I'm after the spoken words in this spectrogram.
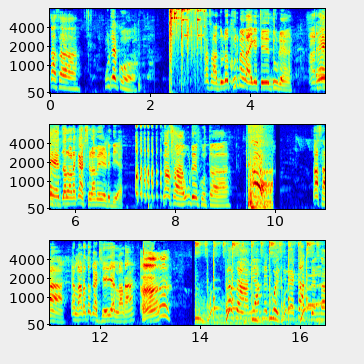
চাচা উঠে কো। আচ্ছা দুটো খুরমা ভাই গেছে দুড়ে আরে জ্বালাটা কাটছিলাম এটা দিয়ে। চাচা উঠে কোথা চাচা লাড়া তো কাটছে লাড়া। চাচা আমি আপনি কইছি না কাটবেন না।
